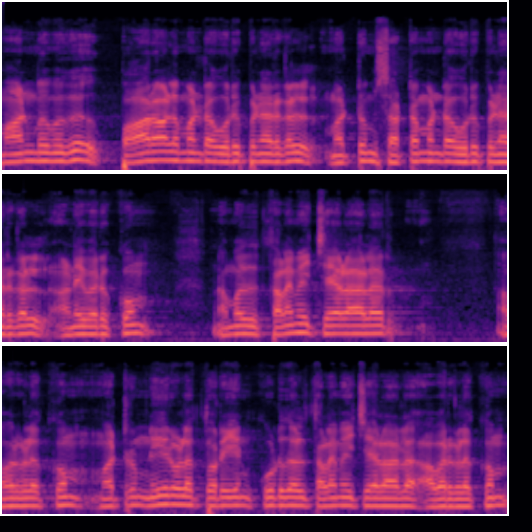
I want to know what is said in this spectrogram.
மாண்புமிகு பாராளுமன்ற உறுப்பினர்கள் மற்றும் சட்டமன்ற உறுப்பினர்கள் அனைவருக்கும் நமது தலைமைச் செயலாளர் அவர்களுக்கும் மற்றும் நீர்வளத்துறையின் கூடுதல் தலைமைச் செயலாளர் அவர்களுக்கும்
